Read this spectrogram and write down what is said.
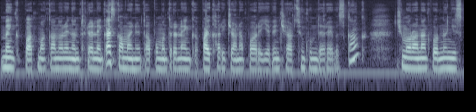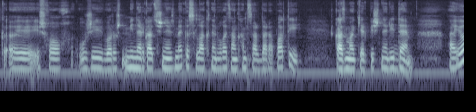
մենք պատմականորեն ընտրել ենք այս կամ այն этаպում ընտրել ենք պայքարի ճանապարհը եւ ինչի արդյունքում դեռևս կանք չմոռանանք որ նույնիսկ իշխող ուժի որոշ մի ներկայացուցիչներից մեկը սլակներ ուղեց անգամ սարդարապատի կազմակերպիչների դեմ Այո,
